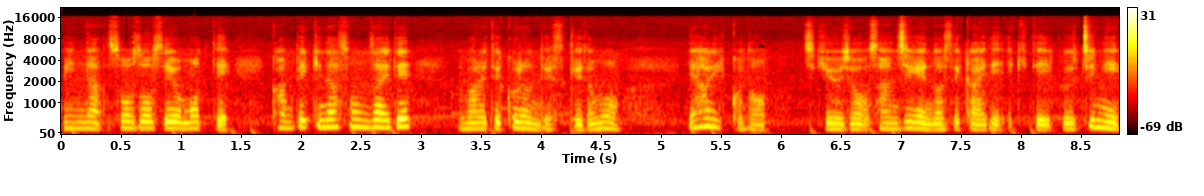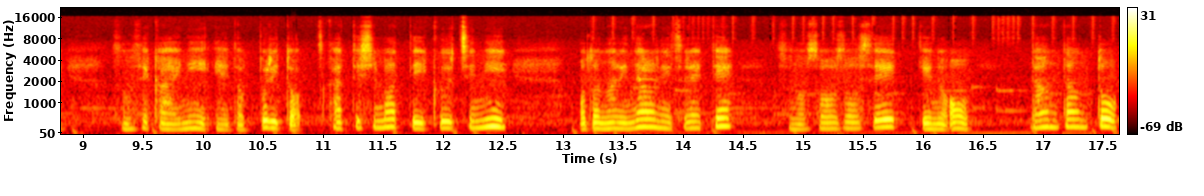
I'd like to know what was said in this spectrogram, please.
みんな創造性を持って完璧な存在で生まれてくるんですけどもやはりこの地球上3次元の世界で生きていくうちにその世界に、どっぷりと使ってしまっていくうちに大人になるにつれてその創造性っていうのをだんだんと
